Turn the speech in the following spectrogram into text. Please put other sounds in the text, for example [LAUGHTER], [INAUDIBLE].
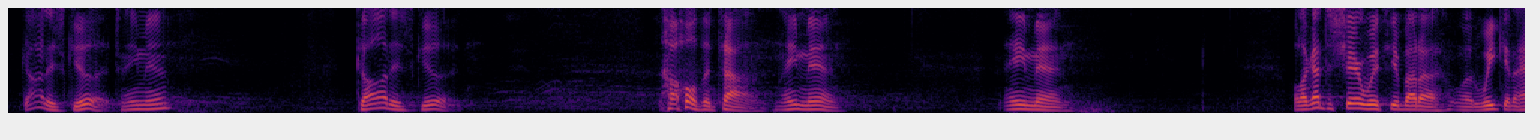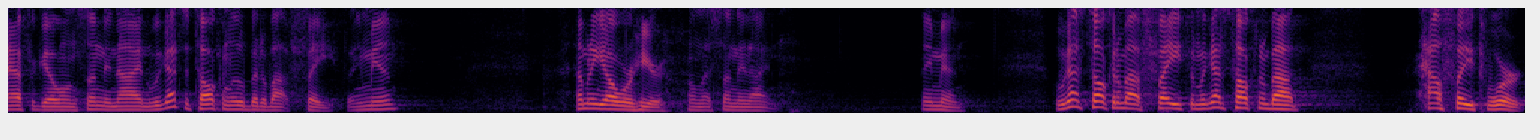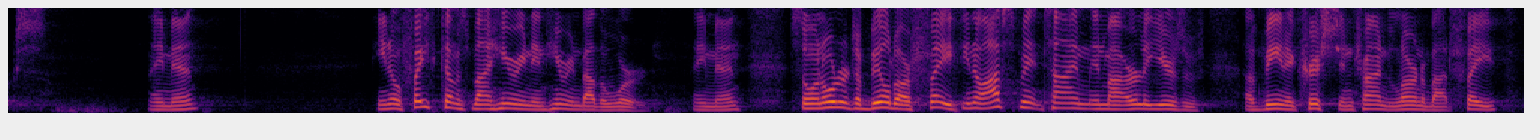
God is good. Amen. God is good. [LAUGHS] All the time. Amen. Amen. Well, I got to share with you about a, what, a week and a half ago on Sunday night, and we got to talking a little bit about faith. Amen. How many of y'all were here on that Sunday night? Amen. We got to talking about faith, and we got to talking about how faith works. Amen. You know, faith comes by hearing, and hearing by the word. Amen. So, in order to build our faith, you know, I've spent time in my early years of, of being a Christian trying to learn about faith,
